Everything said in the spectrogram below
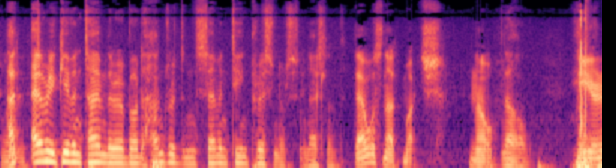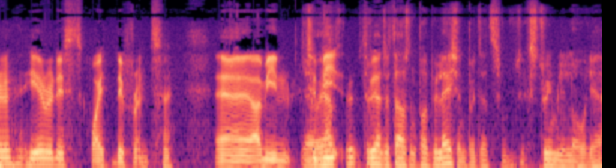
well, At every given time, there are about 117 prisoners in Iceland. that was not much. No. No. Here, here it is quite different. Uh, I mean, Yeah, to we be, th- 300,000 population, but that's extremely low. Yeah.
